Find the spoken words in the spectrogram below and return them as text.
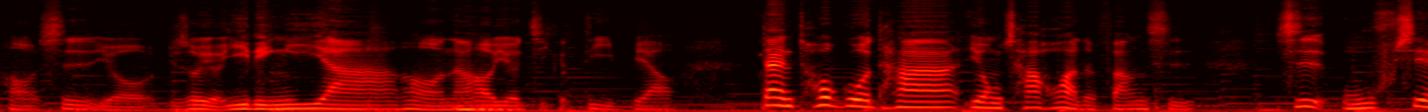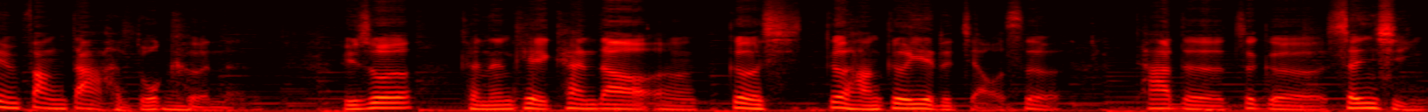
好是有，比如说有一零一啊，哈，然后有几个地标，嗯、但透过他用插画的方式，是无限放大很多可能，嗯、比如说可能可以看到，嗯、呃，各各行各业的角色，他的这个身形，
